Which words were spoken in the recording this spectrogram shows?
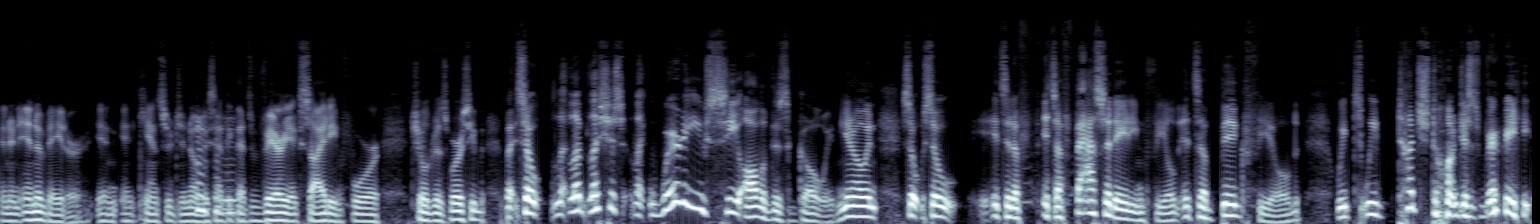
and an innovator in, in cancer genomics. Mm-hmm. I think mm-hmm. that's very exciting for Children's Mercy. But, but so let, let, us just like where do you see all of this going? You know, and so so it's a it's a fascinating field. It's a big field. We we touched on just very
